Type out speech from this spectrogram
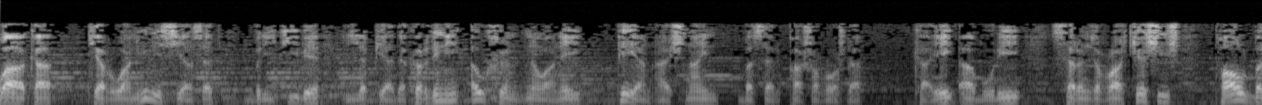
وا ئەکا تێڕوانینی سیاسەت بریتی بێ لە پیادەکردنی ئەو خوێندنەوانەی پێیان ئاشناین بەسەر پاشەڕۆژدا. کایەی ئابووری سەرنجڕاکێشیش پاڵ بە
